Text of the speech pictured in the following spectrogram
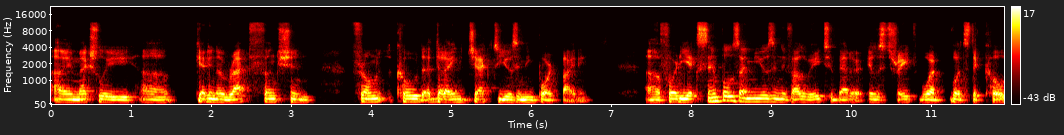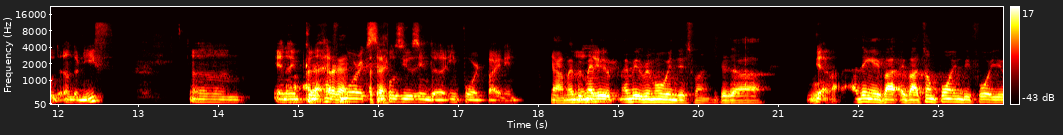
I'm actually uh, getting a wrapped function from code that I inject using import binding. Uh, for the examples, I'm using evaluate to better illustrate what, what's the code underneath. Um, and I'm gonna have okay, more okay. examples using the import binding. Yeah, maybe, Uh, maybe, later. maybe removing this one because, uh, Yeah. I think if I, if at some point before you,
